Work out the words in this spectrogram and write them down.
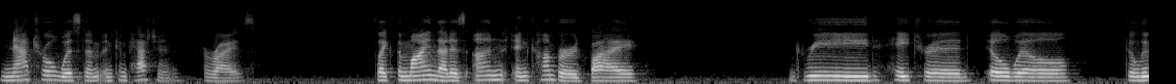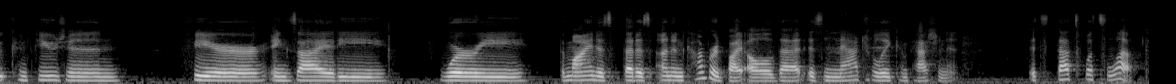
natural wisdom and compassion arise. It's like the mind that is unencumbered by greed, hatred, ill will, dilute confusion, fear, anxiety, worry. The mind is, that is unencumbered by all of that is naturally compassionate. It's, that's what's left.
